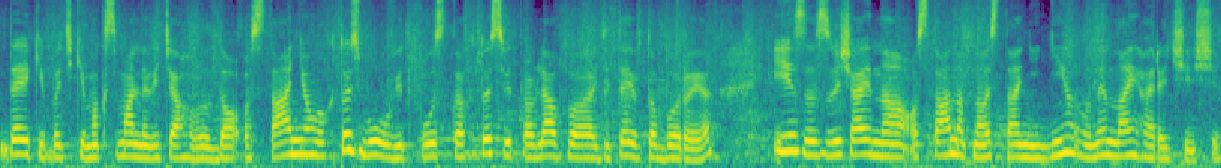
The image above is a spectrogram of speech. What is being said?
Деякі батьки максимально відтягували до останнього. Хтось був у відпустках, хтось відправляв е, дітей в табори. І зазвичай на останок, на останні дні вони найгарячіші.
